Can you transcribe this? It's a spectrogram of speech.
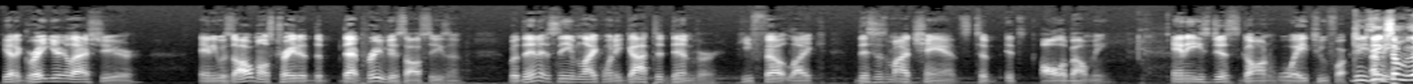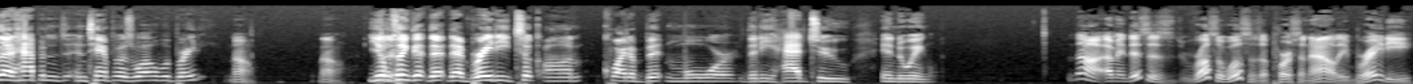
He had a great year last year, and he was almost traded the, that previous off season. But then it seemed like when he got to Denver, he felt like this is my chance to. It's all about me, and he's just gone way too far. Do you I think mean, some of that happened in Tampa as well with Brady? No, no. You don't think that, that, that Brady took on quite a bit more than he had to in New England? No, I mean this is Russell Wilson's a personality. Brady,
